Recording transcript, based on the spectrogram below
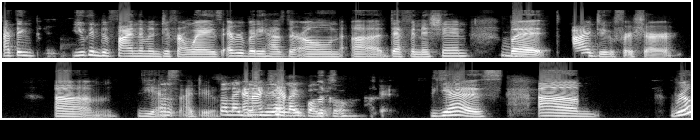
I think you can define them in different ways. Everybody has their own uh, definition, mm-hmm. but I do for sure. Um, yes, so, I do. So, like and in I real life, also. Yes. Um, real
